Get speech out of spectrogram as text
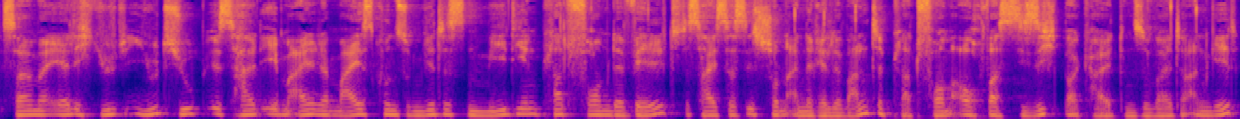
sagen wir mal ehrlich, YouTube ist halt eben eine der meistkonsumiertesten Medienplattformen der Welt. Das heißt, das ist schon eine relevante Plattform, auch was die Sichtbarkeit und so weiter angeht.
